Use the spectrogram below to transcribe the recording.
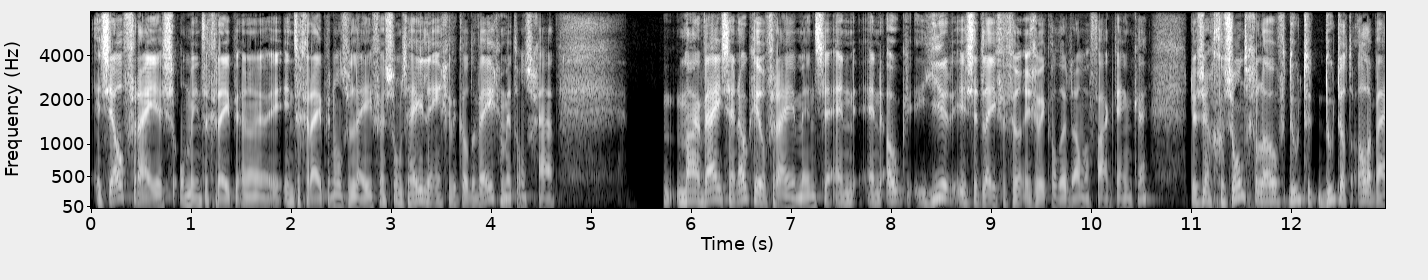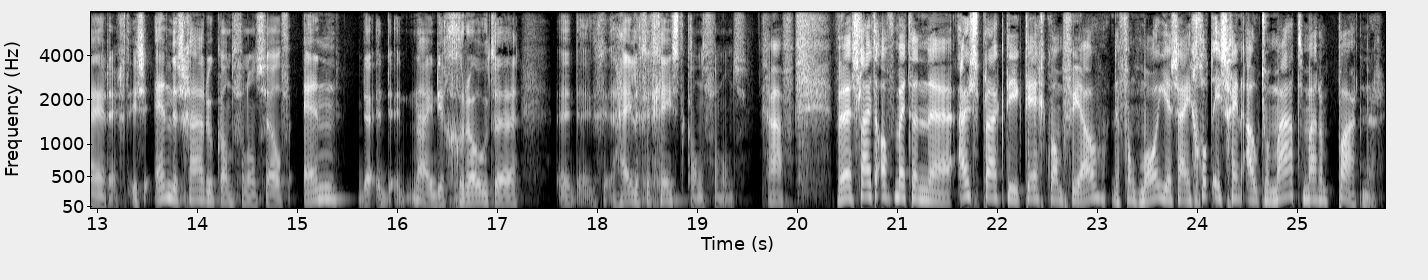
zelf vrij is om in te, grijpen, eh, in te grijpen in ons leven. Soms hele ingewikkelde wegen met ons gaat. Maar wij zijn ook heel vrije mensen. En, en ook hier is het leven veel ingewikkelder dan we vaak denken. Dus een gezond geloof doet, doet dat allebei recht. Is en de schaduwkant van onszelf en de, de, nou, de grote eh, heilige geestkant van ons. Gaaf. We sluiten af met een eh, uitspraak die ik tegenkwam voor jou. Dat vond ik mooi. Je zei, God is geen automaat, maar een partner.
